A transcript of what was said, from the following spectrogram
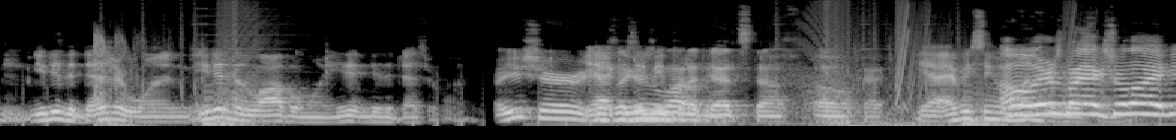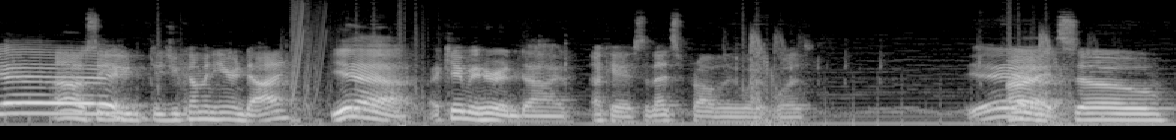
You did the desert one. You did the lava one. You didn't do the desert one. Are you sure? Yeah, like, there's a lot of dead stuff. Oh, okay. Yeah, every single. Oh, there's my extra life! Yay! Oh, so you, did you come in here and die? Yeah, I came in here and died. Okay, so that's probably what it was. Yeah. All right, so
